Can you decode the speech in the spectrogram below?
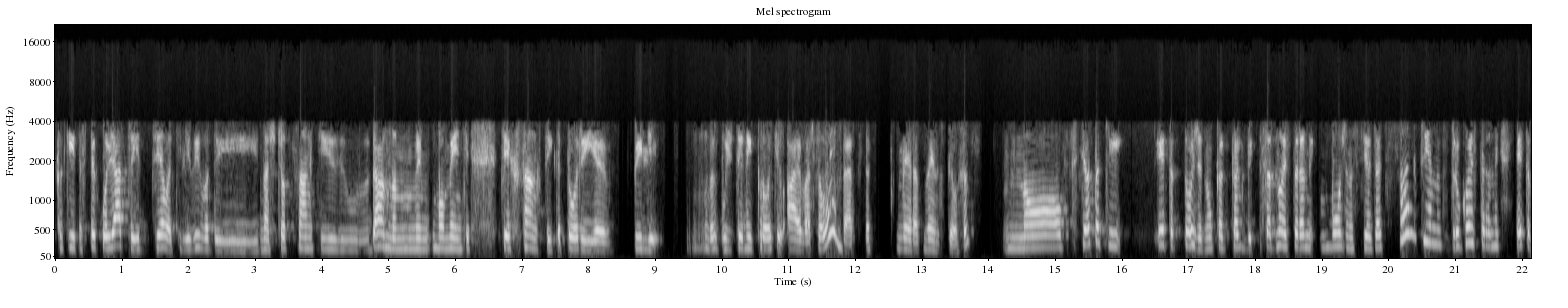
какие-то спекуляции делать или выводы насчет санкций в данном моменте, тех санкций, которые были возбуждены против Айварса Лемберта, мэра Венспилса. Но все-таки это тоже, ну, как, как бы, с одной стороны, можно связать с санкциями, с другой стороны, это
